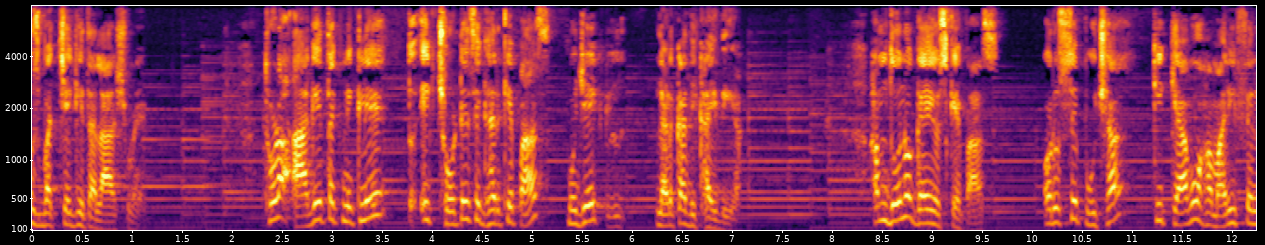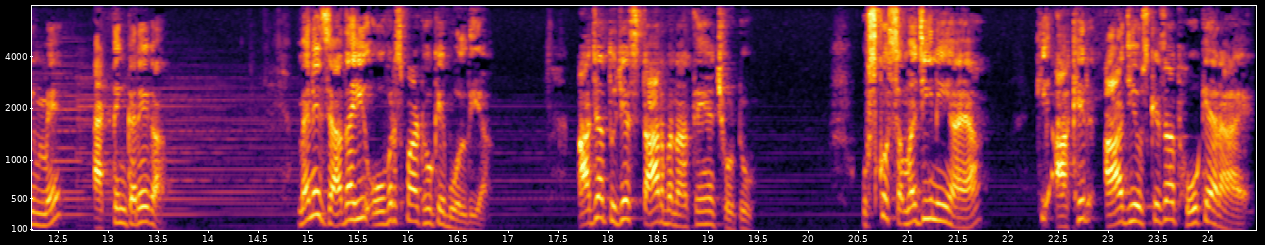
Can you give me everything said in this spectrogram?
उस बच्चे की तलाश में। थोड़ा आगे तक निकले तो एक छोटे से घर के पास मुझे एक लड़का दिखाई दिया। हम दोनों गए उसके पास और उससे पूछा कि क्या वो हमारी फ़िल्म में एक्टिंग करेगा? मैंने ज़्यादा ही ओवर स्मार्ट होके बोल दिया, आजा तुझे स्टार बनाते हैं छोटू। उसको समझ ही नहीं आया कि आखिर आज ये उसके साथ हो क्या रहा है।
